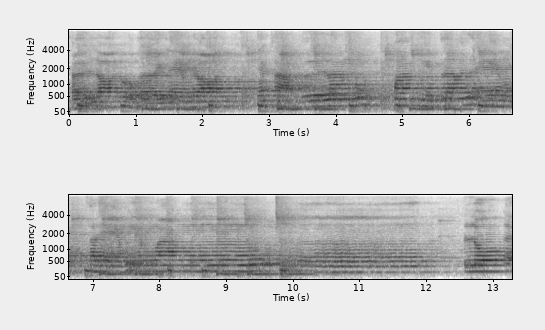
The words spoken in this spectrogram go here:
เถิดรอนลูกเอ่ยแนมรอนจะกลับคืนหลังความผิดร้ายแรงแสดงเพียงวังโลกเ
